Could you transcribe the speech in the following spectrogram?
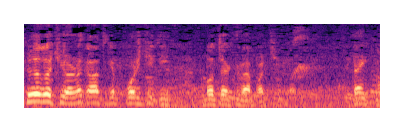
সুযোগও ছিল না কারণ আজকে পরিচিতি মতো একটা ব্যাপার ছিল। থ্যাংক ইউ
